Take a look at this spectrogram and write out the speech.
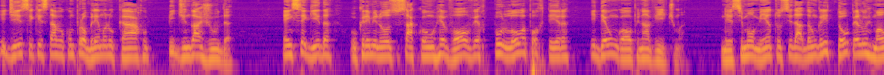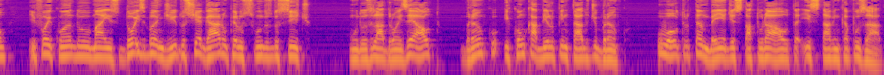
e disse que estava com problema no carro, pedindo ajuda. Em seguida, o criminoso sacou um revólver, pulou a porteira e deu um golpe na vítima. Nesse momento, o cidadão gritou pelo irmão e foi quando mais dois bandidos chegaram pelos fundos do sítio. Um dos ladrões é alto, branco e com cabelo pintado de branco. O outro também é de estatura alta e estava encapuzado.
